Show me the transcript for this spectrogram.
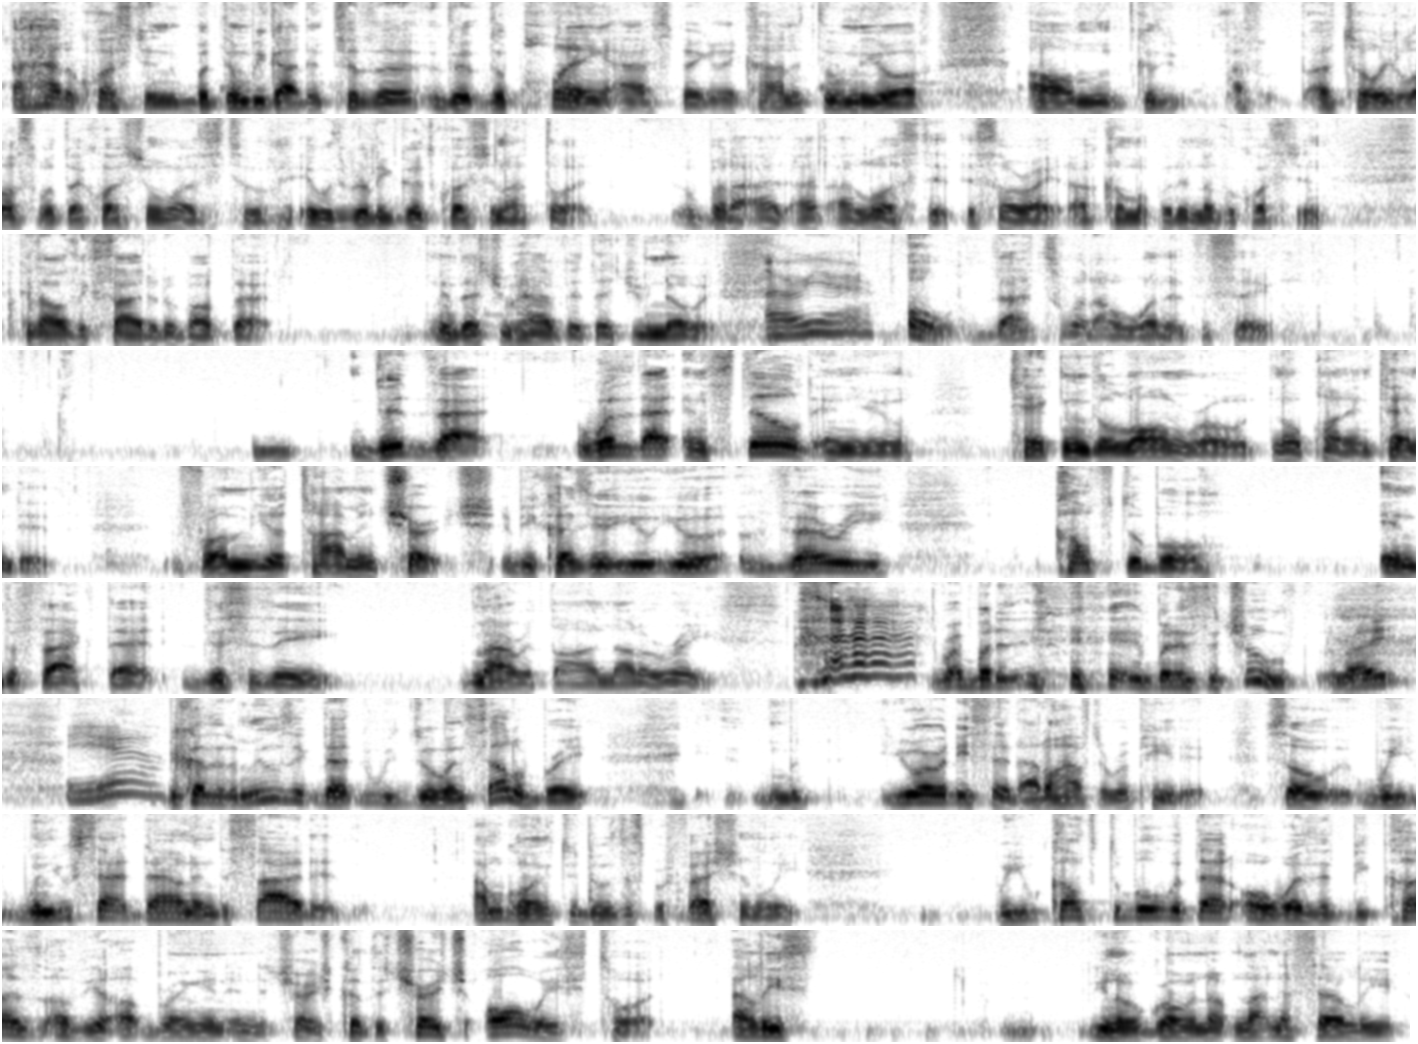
I had a question, but then we got into the the, the playing aspect. It kind of threw me off because I, I totally lost what that question was too. It was a really good question, I thought, but I, I, I lost it. It's all right. I'll come up with another question because I was excited about that and that you have it, that you know it. Oh yeah. Oh, that's what I wanted to say. Did that, was that instilled in you taking the long road, no pun intended, from your time in church? Because you, you, you're very comfortable in the fact that this is a marathon, not a race. right, but, it, but it's the truth, right? Yeah. because of the music that we do and celebrate, you already said I don't have to repeat it. So we, when you sat down and decided, I'm going to do this professionally, were you comfortable with that, or was it because of your upbringing in the church? Because the church always taught, at least, you know, growing up, not necessarily,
